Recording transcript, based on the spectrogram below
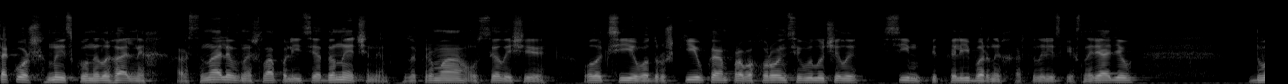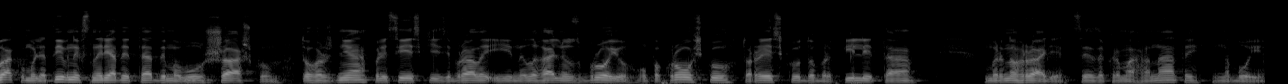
Також низку нелегальних арсеналів знайшла поліція Донеччини. Зокрема, у селищі Олексієво-Дружківка правоохоронці вилучили сім підкаліберних артилерійських снарядів, два кумулятивних снаряди та димову шашку. Того ж дня поліцейські зібрали і нелегальну зброю у Покровську, Торецьку, Добропіллі та Мирнограді. Це, зокрема, гранати і набої.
